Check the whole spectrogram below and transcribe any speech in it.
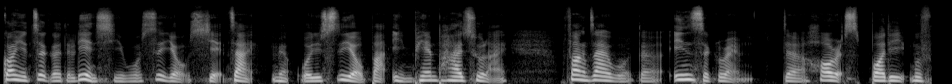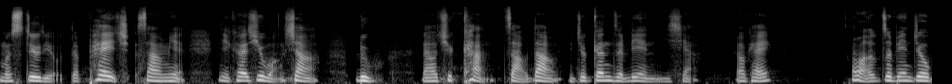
关于这个的练习，我是有写在没有，我是有把影片拍出来，放在我的 Instagram 的 Horace Body Movement Studio 的 page 上面，你可以去往下录，然后去看，找到你就跟着练一下，OK？我这边就。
